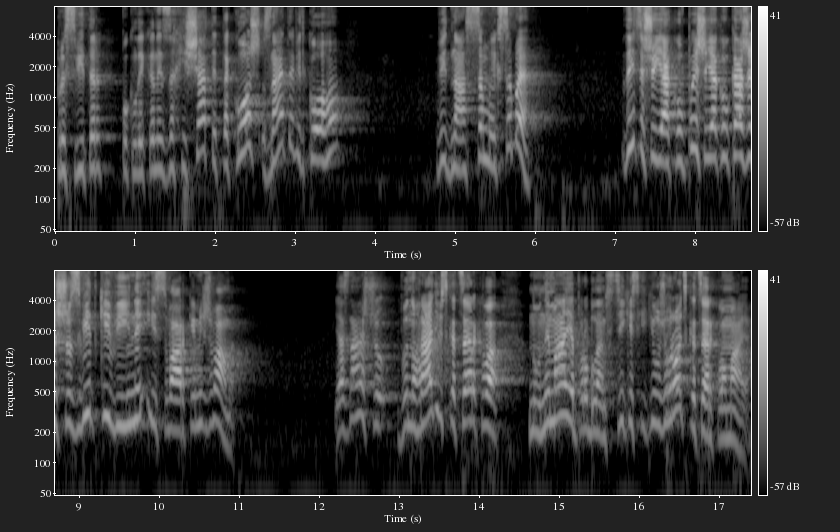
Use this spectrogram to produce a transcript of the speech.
Пресвітер покликаний захищати також, знаєте від кого? Від нас самих себе. Дивіться, що Яков пише, Яков каже, що звідки війни і сварки між вами. Я знаю, що Виноградівська церква ну, не має проблем стільки, скільки Ужгородська церква має.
